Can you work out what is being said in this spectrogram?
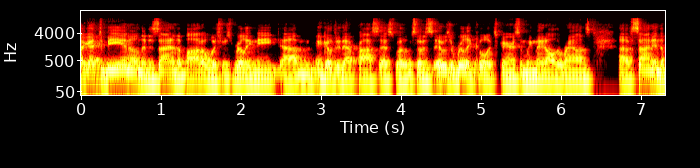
I got to be in on the design of the bottle, which was really neat, um, and go through that process with them. So it was, it was a really cool experience, and we made all the rounds of signing the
